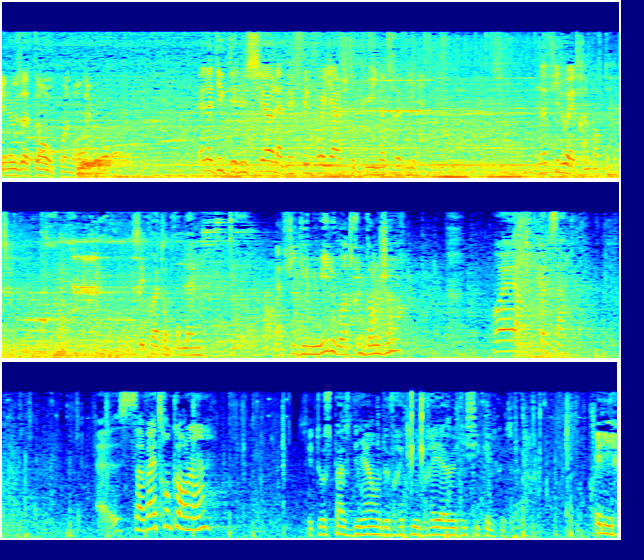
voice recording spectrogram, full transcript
Qui nous attend au point de rendez-vous Elle a dit que des Lucioles avaient fait le voyage depuis notre ville. La fille doit être importante. C'est quoi ton problème? La fille d'une huile ou un truc dans le genre? Ouais, un truc comme ça. Euh, ça va être encore long. Si tout se passe bien, on devrait te livrer à eux d'ici quelques heures. Ellie,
